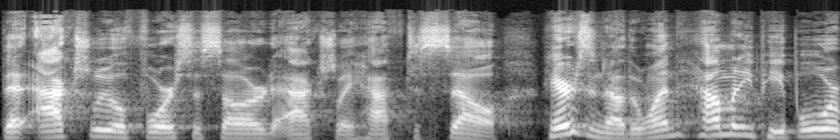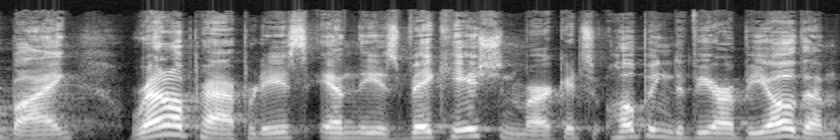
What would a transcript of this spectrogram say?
that actually will force a seller to actually have to sell. Here's another one. How many people were buying rental properties in these vacation markets, hoping to VRBO them,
